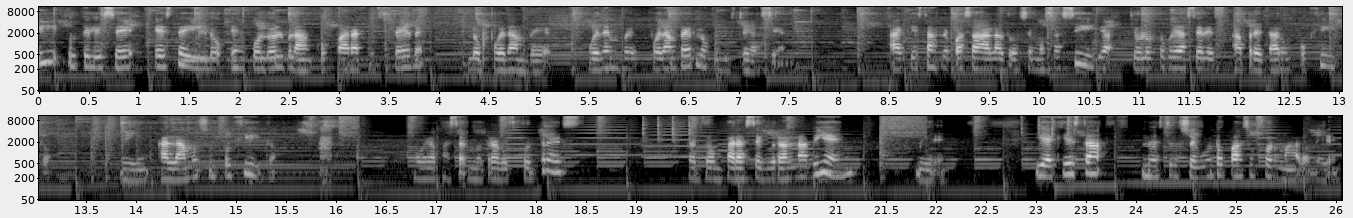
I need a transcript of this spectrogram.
Y utilicé este hilo en color blanco para que ustedes lo puedan ver. Pueden ver, puedan ver lo que yo estoy haciendo. Aquí están repasadas las 12 mozasillas yo lo que voy a hacer es apretar un poquito miren jalamos un poquito. Voy a pasarme otra vez por tres. Perdón para asegurarla bien miren. Y aquí está nuestro segundo paso formado miren.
